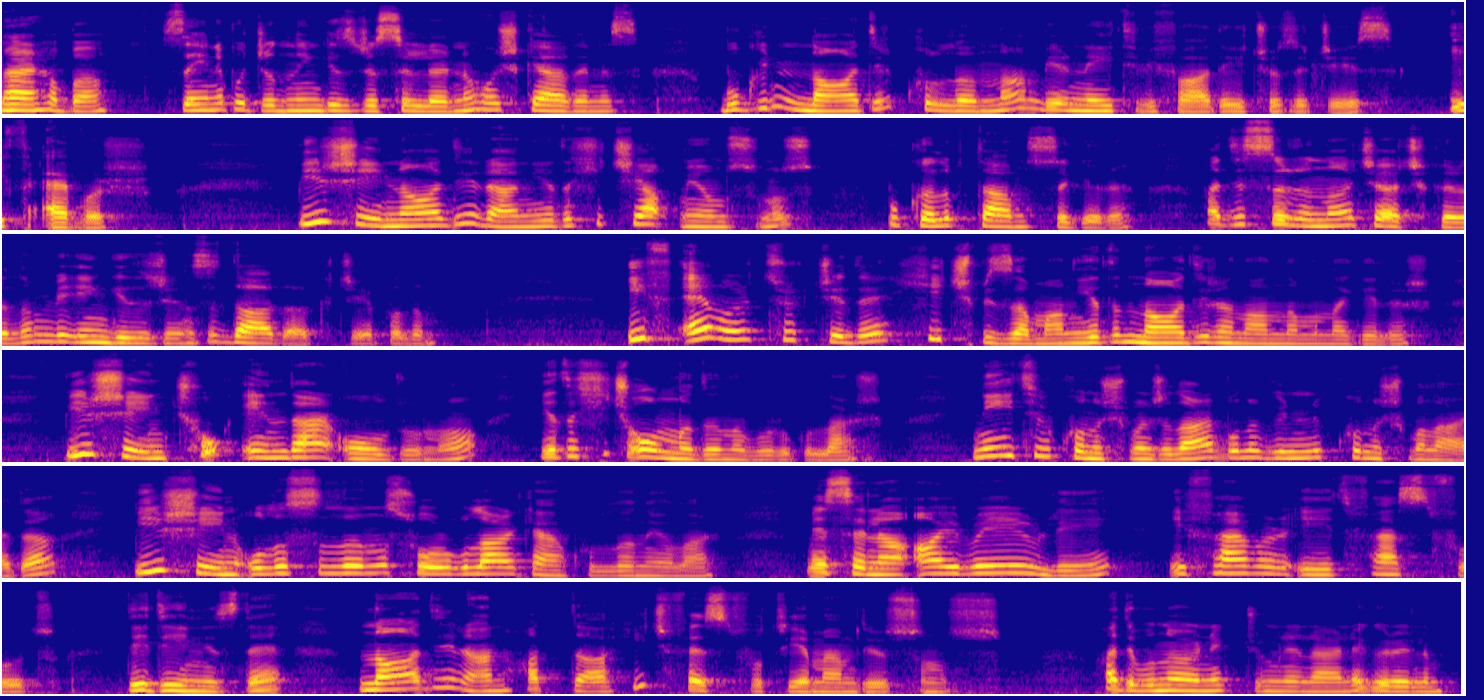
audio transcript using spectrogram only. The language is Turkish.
Merhaba, Zeynep Hoca'nın İngilizce sırlarına hoş geldiniz. Bugün nadir kullanılan bir native ifadeyi çözeceğiz. If ever. Bir şeyi nadiren ya da hiç yapmıyor musunuz? Bu kalıp tam size göre. Hadi sırrını açığa çıkaralım ve İngilizcenizi daha da akıcı yapalım. If ever Türkçe'de hiçbir zaman ya da nadiren anlamına gelir. Bir şeyin çok ender olduğunu ya da hiç olmadığını vurgular. Native konuşmacılar bunu günlük konuşmalarda bir şeyin olasılığını sorgularken kullanıyorlar. Mesela I rarely if ever eat fast food dediğinizde nadiren hatta hiç fast food yemem diyorsunuz. Hadi bunu örnek cümlelerle görelim.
